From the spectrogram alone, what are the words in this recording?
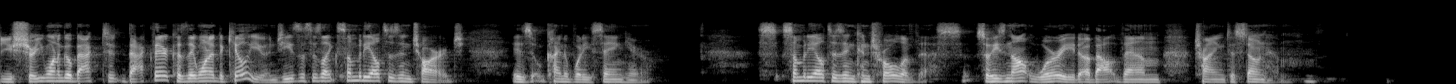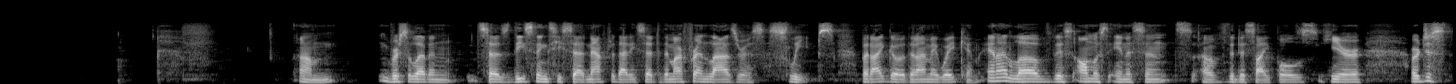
are you sure you want to go back to back there? Because they wanted to kill you. And jesus is like somebody else is in charge is kind of what he's saying here. S- somebody else is in control of this. So he's not worried about them trying to stone him. Um, verse 11 says these things he said and after that he said to them my friend lazarus sleeps but i go that i may wake him and i love this almost innocence of the disciples here or just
